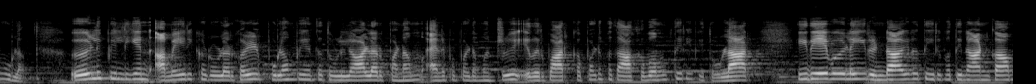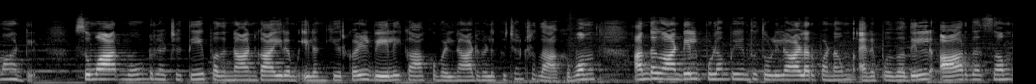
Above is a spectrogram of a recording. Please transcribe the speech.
மூலம் ஏழு பில்லியன் அமெரிக்க டாலர்கள் புலம்பெயர்ந்த தொழிலாளர் பணம் அனுப்பப்படும் என்று எதிர்பார்க்கப்படுவதாகவும் தெரிவித்துள்ளார். இதேவேளை இரண்டாயிரத்தி இருபத்தி நான்காம் ஆண்டில் சுமார் மூன்று லட்சத்தி பதினான்காயிரம் இலங்கையர்கள் வேலைக்காக வெளிநாடுகளுக்கு சென்றதாகவும் அந்த ஆண்டில் புலம்பெயர்ந்த தொழிலாளர் பணம் அனுப்புவதில் ஆறு தசம்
